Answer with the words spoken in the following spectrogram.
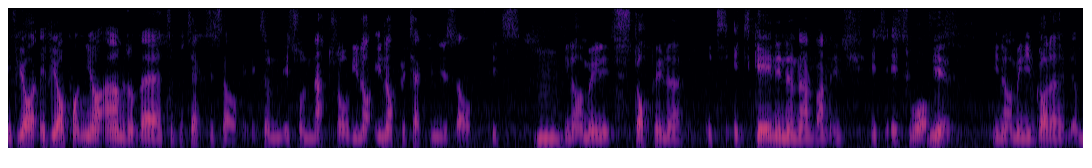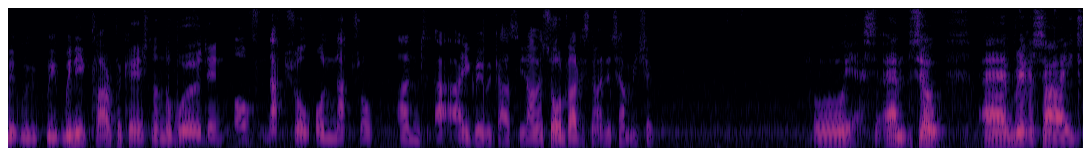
if you're if you're putting your arms up there to protect yourself, it's un, it's unnatural. You're not you're not protecting yourself. It's Hmm. you know what I mean. It's stopping a. It's it's gaining an advantage. It's it's what. Yeah. You know what I mean. You've got to. We, we, we need clarification on the wording of natural, unnatural, and I, I agree with Gaz. You know, I'm so glad it's not in the championship. Oh yes. Um. So, uh, Riverside,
